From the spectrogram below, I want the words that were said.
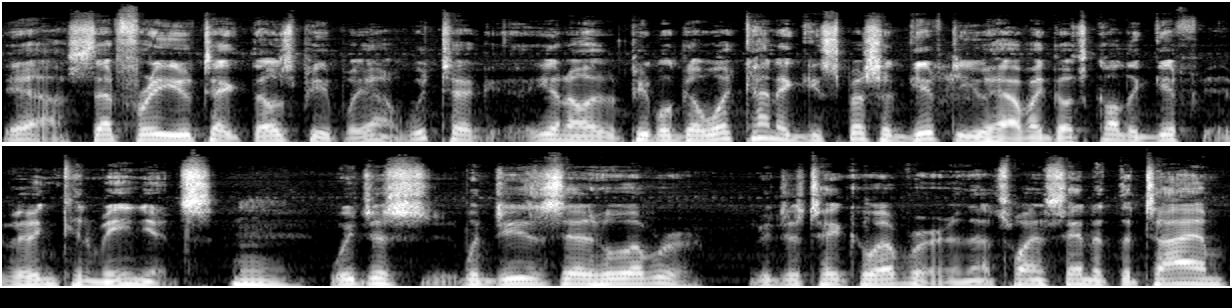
Yeah, set free. You take those people. Yeah, we took. You know, people go, "What kind of special gift do you have?" I go, "It's called the gift of inconvenience." We just, when Jesus said, "Whoever," we just take whoever, and that's why I'm saying at the time,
